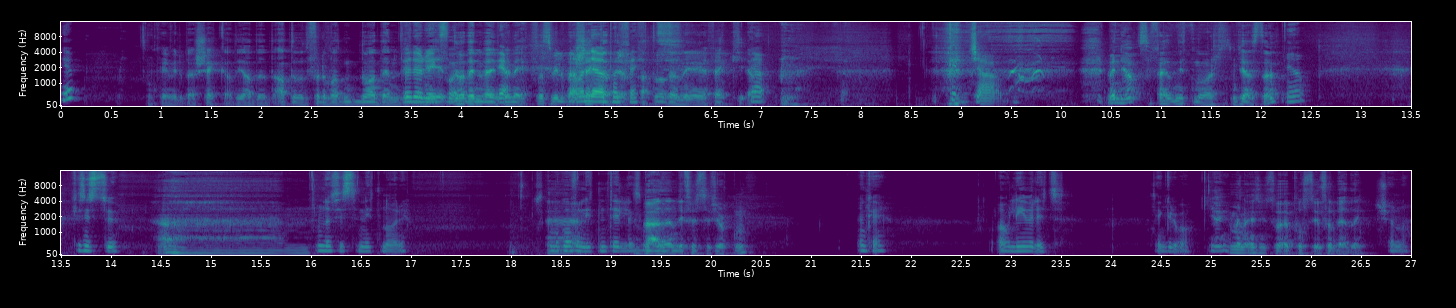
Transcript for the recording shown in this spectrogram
ja. Ok, Jeg ville bare sjekke at de hadde at det, For det var, det var den videoen jeg- for. gikk for. Så ville jeg bare sjekke at, det, at det var den jeg fikk. Ja. ja. Good job. Men ja, så feirer 19 år som kjæreste. Ja. Hva syns du Um, om de siste 19 årene? Skal vi gå for en liten til, liksom? bedre enn de første 14. Ok. Av livet ditt, tenker du på? Ja, men jeg syns det var en positiv forbedring. Skjønner.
